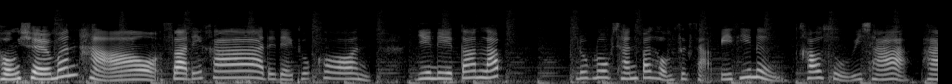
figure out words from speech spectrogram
ถงเฉยเมั่นหาว สวัสดีค่ะ เด็กๆทุกคน ยินดีต้อนรับลูกๆชั้นประถมศึกษาปีที่ 1 เข้าสู่วิชา ภา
